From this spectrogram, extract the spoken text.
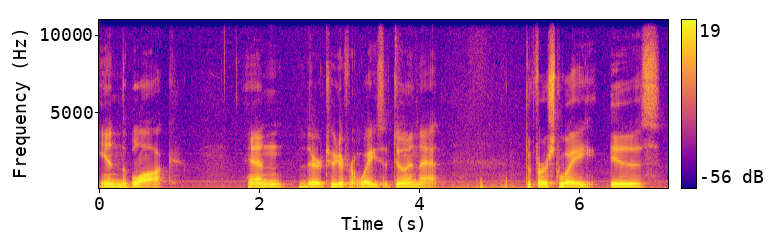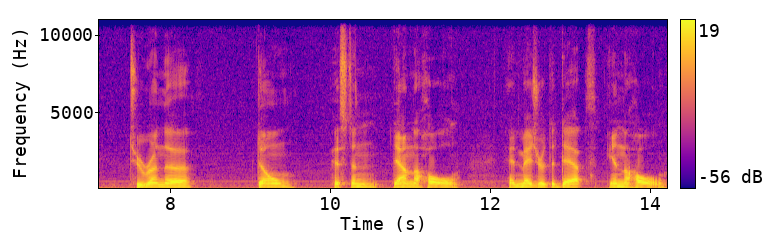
in the block and there are two different ways of doing that. The first way is to run the dome piston down the hole and measure the depth in the hole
